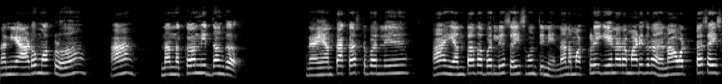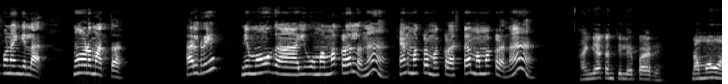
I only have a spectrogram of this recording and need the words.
ನನ್ನ ಯಾಡು ಮಕ್ಕಳು ಆ ನನ್ನ ಕಣ್ಣು ಇದ್ದಂಗ. ನಾ ಎಂತ ಕಷ್ಟ ಬರ್ಲಿ? ಆ ಎಂತದ ಬರ್ಲಿ ಸಹಿಸ್ಕೊಂತೀನಿ. ನನ್ನ ಮಕ್ಕಳಿಗೆ ಏನಾರ ಮಾಡಿದ್ರ ನಾ ಒಟ್ಟ ಸಹಿಸ್ಕೊಳಂಗಿಲ್ಲ ನೋಡು ಮತ್ತ. ಅಲ್ರಿ? ನಿಮ್ಮ ಇವು ಮೊಮ್ಮಕ್ಕಳಲ್ಲನ? ಹೆಣ್ಣು ಮಕ್ಕಳ ಮಕ್ಕಳು ಅಷ್ಟ ಮೊಮ್ಮಕ್ಕಳನ? ಹಂಗ್ಯಾಕಂತಿಲ್ಲಪ್ಪ ರೀ ನಮ್ಮವ್ವ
